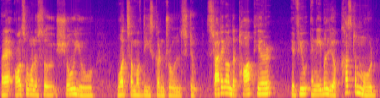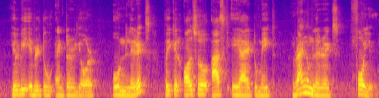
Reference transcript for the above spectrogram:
but I also want to show you what some of these controls do. Starting on the top here, if you enable your custom mode, you'll be able to enter your own lyrics, but you can also ask AI to make random lyrics for you.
